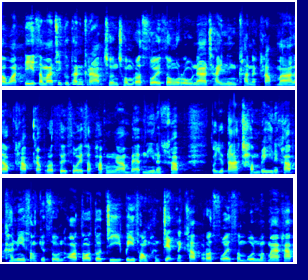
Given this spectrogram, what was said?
สวัสดีสมาชิกทุกท่านครับชวนชมรถสวยทรงหรูน่าใช้ 1 คันนะครับ มาแล้วครับกับรถสวยๆ สภาพงามแบบนี้นะครับ Toyota Camry นะครับ คันนี้ 2.0 ออโต้ตัว G ปี 2007 นะครับ รถสวยสมบูรณ์มากๆครับ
